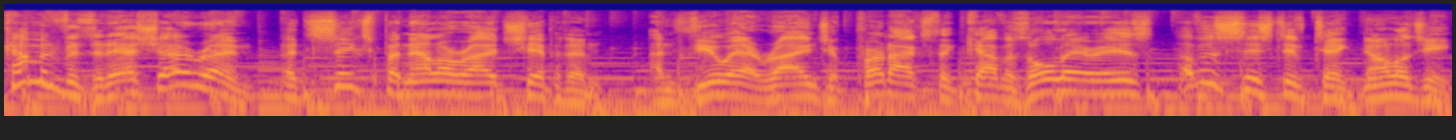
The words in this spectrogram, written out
Come and visit our showroom at 6 Benalla Road, Shepparton, and view our range of products that covers all areas of assistive technology,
